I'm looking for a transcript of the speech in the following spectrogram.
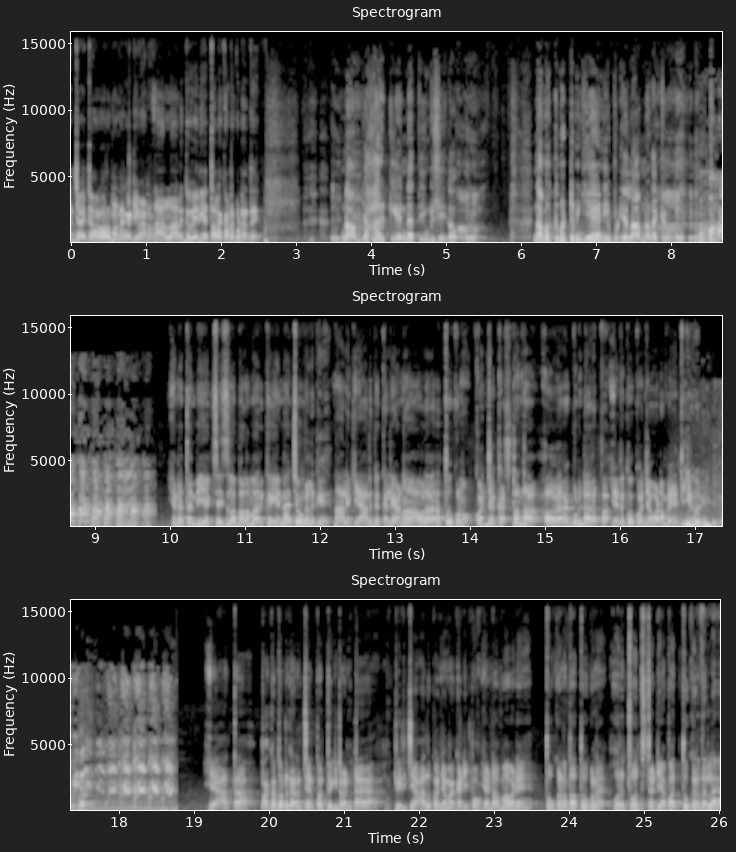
பஞ்சாயத்து வேணும் ஒரு மண்ணங்கட்டி வேணும். நாலு நாளுக்கு வெளியே தலை கட்டக்கூடாது. நாம் யாருக்கு என்ன தீங்கு செய்தோம் நமக்கு மட்டும் ஏன் இப்படி எல்லாம் நடக்கிறது? என்ன தம்பி எக்ஸசைஸ்லாம் பலமா இருக்கு? என்னாச்சு உங்களுக்கு? நாளைக்கு ஆளுக்கு கல்யாணம் அவளை வேற தூக்கணும். கொஞ்சம் கஷ்டம்தான். அவ வேற குண்டா இருப்பா. எதுக்கும் கொஞ்சம் உடம்ப ஏத்திக்கணும். ஏ ஆத்தா பக்கத்து வீட்டுக்கார செருப்பை தூக்கிட்டு வந்துட்டேன். பிரிச்சு ஆளு கொஞ்சமா கடிப்போம். ஏன்டா மவனே தூக்கணும் தான் தூக்கினேன் ஒரு சோத்து சட்டியா பார்த்து தூக்குறதில்ல.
